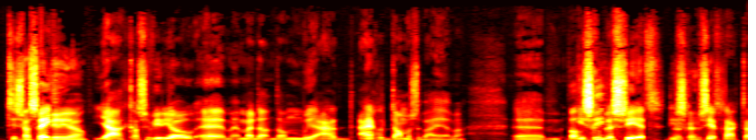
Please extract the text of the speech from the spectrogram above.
het is een beetje... Ja, Casemiro. eh, maar dan, dan moet je eigenlijk, eigenlijk Dammers erbij hebben. Eh, die is geblesseerd. Die is geblesseerd geraakt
